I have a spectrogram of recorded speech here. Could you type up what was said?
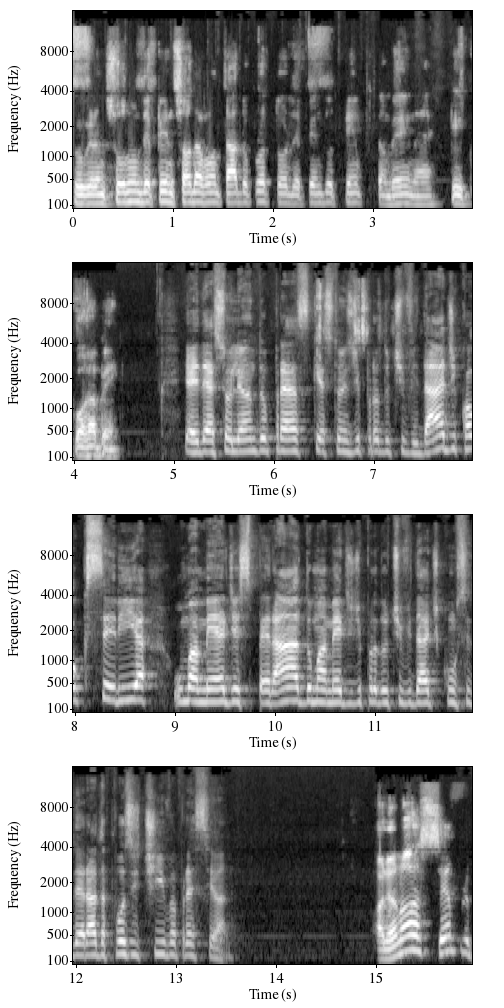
o Rio Grande do Sul não depende só da vontade do produtor, depende do tempo também, né? Que corra bem. E aí, Décio, olhando para as questões de produtividade, qual que seria uma média esperada, uma média de produtividade considerada positiva para esse ano? Olha, nós sempre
